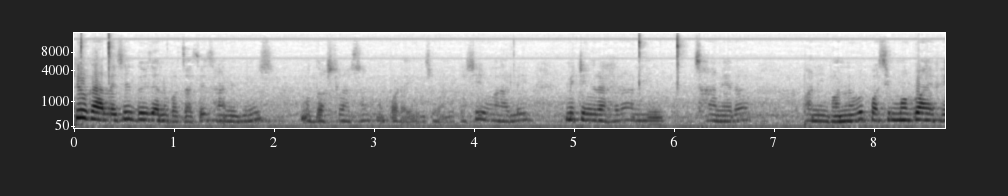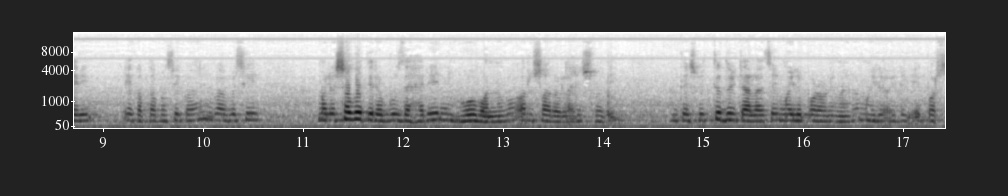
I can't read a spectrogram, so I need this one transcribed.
त्यो कारणले चाहिँ दुईजना बच्चा चाहिँ छानिदिनुहोस्। म दस क्लाससम्म पढाइदिन्छु भनेपछि उहाँहरूले मिटिङ राखेर अनि छानेर अनि भन्नुभयो। पछि म गएँ फेरि। एक हप्तापछि गएँ। गएपछि मैले सबैतिर बुझ्दाखेरि नि हो भन्नुभयो। अरू सरहरूलाई पनि सोधेँ। अनि त्यसपछि त्यो दुइटालाई चाहिँ मैले पढाउने भएर मैले अहिले एक वर्ष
